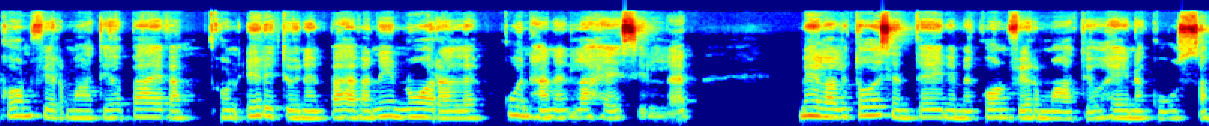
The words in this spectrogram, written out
konfirmaatiopäivä on erityinen päivä niin nuorelle kuin hänen läheisilleen. Meillä oli toisen teinimme konfirmaatio heinäkuussa.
